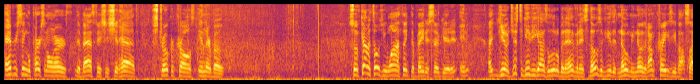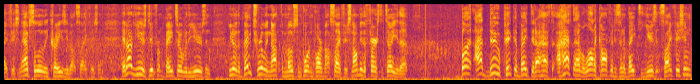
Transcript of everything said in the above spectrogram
every single person on earth that bass fishes should have stroker crawls in their boat. So I've kind of told you why I think the bait is so good. And, uh, you know, just to give you guys a little bit of evidence, those of you that know me know that I'm crazy about sight fishing, absolutely crazy about sight fishing. And I've used different baits over the years. And, you know, the bait's really not the most important part about sight fishing. I'll be the first to tell you that but I do pick a bait that I have to I have to have a lot of confidence in a bait to use it sight fishing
